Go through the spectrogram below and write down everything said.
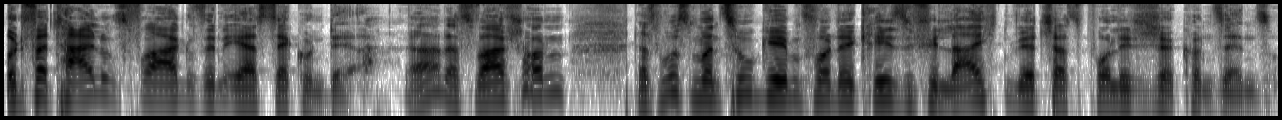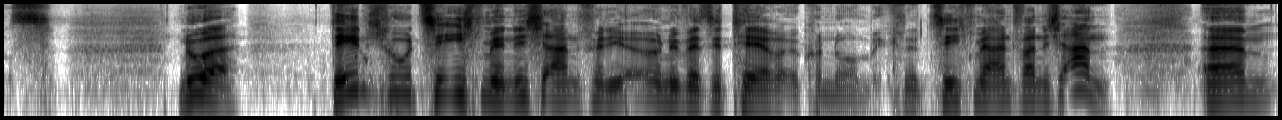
Und Verteilungsfragen sind eher sekundär. Ja, das war schon, das muss man zugeben, vor der Krise vielleicht ein wirtschaftspolitischer Konsensus. Nur, den Schuh ziehe ich mir nicht an für die universitäre Ökonomik. Den ziehe ich mir einfach nicht an. Ähm,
